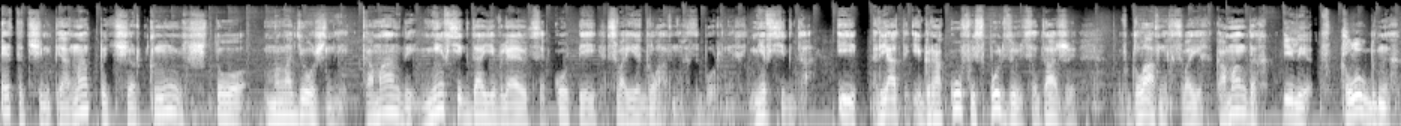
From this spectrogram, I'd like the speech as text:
Этот чемпионат подчеркнул, что молодежные команды не всегда являются копией своих главных сборных. Не всегда. И ряд игроков используются даже в главных своих командах или в клубных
